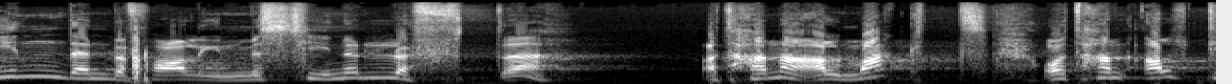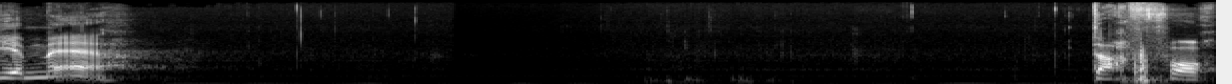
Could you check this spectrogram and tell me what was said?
inn den befalingen med sine løfter. At han har all makt, og at han alltid er med. Derfor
